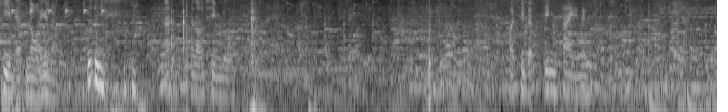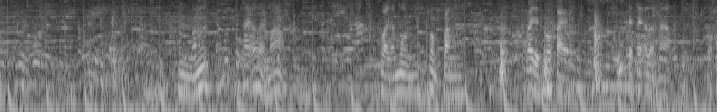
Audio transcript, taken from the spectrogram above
ครีมแอบน้อยอยู่นะอะจะลองชิมดู ขอชิมแบบจิ้มไส้นิดนึงหืมไส้อร่อยมาก หวานละมุนขนมปังว่าจะทั่วไป แต่ไส้อร่อยมาก โอเค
